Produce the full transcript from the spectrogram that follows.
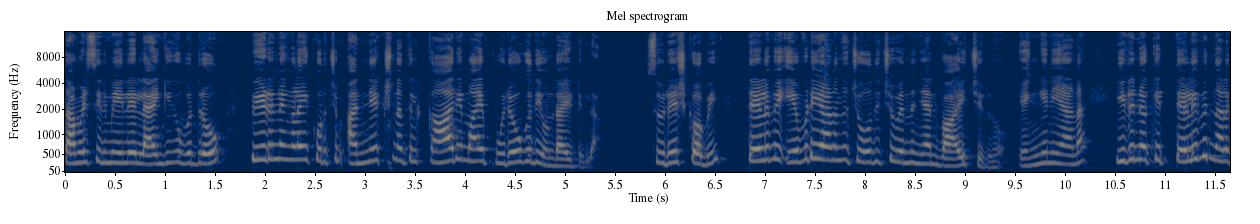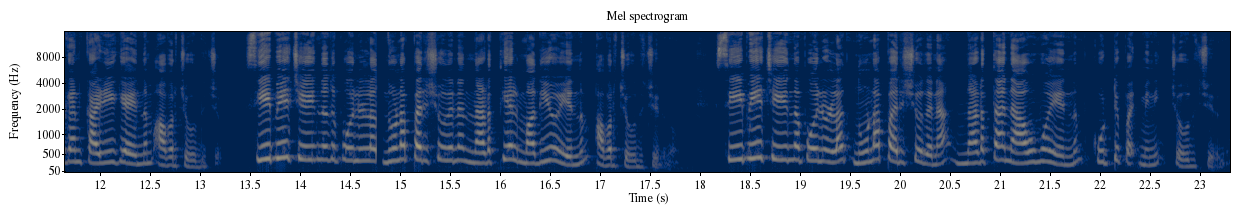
തമിഴ് സിനിമയിലെ ലൈംഗിക ഉപദ്രവവും പീഡനങ്ങളെക്കുറിച്ചും അന്വേഷണത്തിൽ കാര്യമായ പുരോഗതി ഉണ്ടായിട്ടില്ല. സുരേഷ് ഗോപി തെളിവ് എവിടെയാണെന്ന് ചോദിച്ചുവെന്ന് ഞാൻ വായിച്ചിരുന്നു. എങ്ങനെയാണ് ഇതിനൊക്കെ തെളിവ് നൽകാൻ കഴിയുക എന്നും അവർ ചോദിച്ചു. സി ബി ഐ ചെയ്യുന്നത് പോലുള്ള നുണപരിശോധന നടത്തിയാൽ മതിയോ എന്നും അവർ ചോദിച്ചിരുന്നു. സി ബി ഐ ചെയ്യുന്ന പോലുള്ള നുണ പരിശോധന നടത്താനാവുമോ എന്നും കുട്ടിപത്മിനി ചോദിച്ചിരുന്നു.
